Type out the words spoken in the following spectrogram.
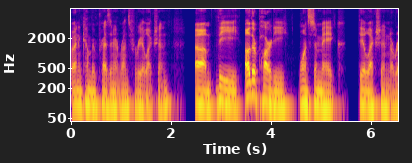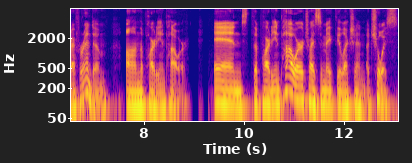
an incumbent president runs for reelection, um, the other party wants to make the election a referendum on the party in power. And the party in power tries to make the election a choice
